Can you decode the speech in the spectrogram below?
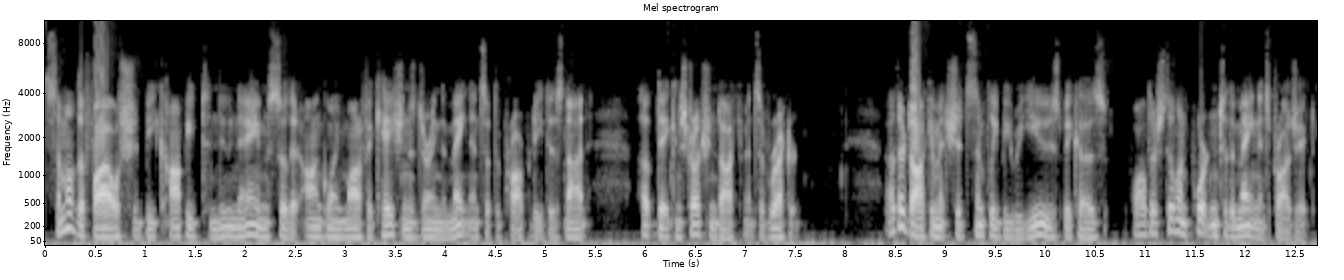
Some of the files should be copied to new names so that ongoing modifications during the maintenance of the property does not update construction documents of record. Other documents should simply be reused because, while they're still important to the maintenance project,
